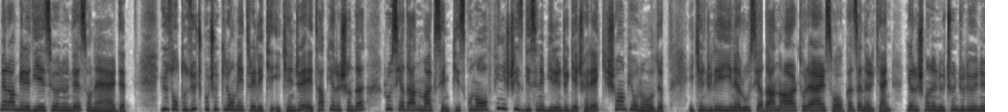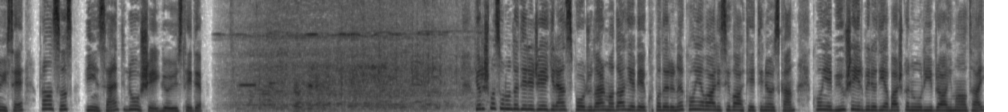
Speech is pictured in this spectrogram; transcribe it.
Meram Belediyesi önünde sona erdi. 133,5 kilometrelik ikinci etap yarışında Rusya'dan Maxim Piskunov finish çizgisini birinci geçerek şampiyon oldu. İkinciliği yine Rusya'dan Arthur Ersov kazanırken yarışmanın üçüncülüğünü ise Fransız Vincent Louchet göğüsledi. Yarışma sonunda dereceye giren sporcular madalya ve kupalarını Konya Valisi Vahdettin Özkan, Konya Büyükşehir Belediye Başkanı Uğur İbrahim Altay,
